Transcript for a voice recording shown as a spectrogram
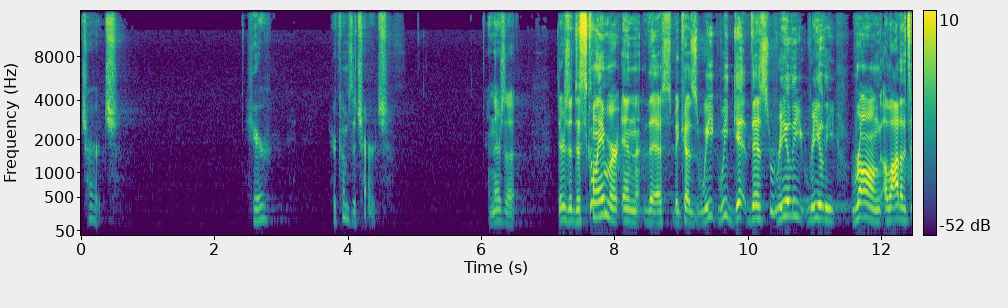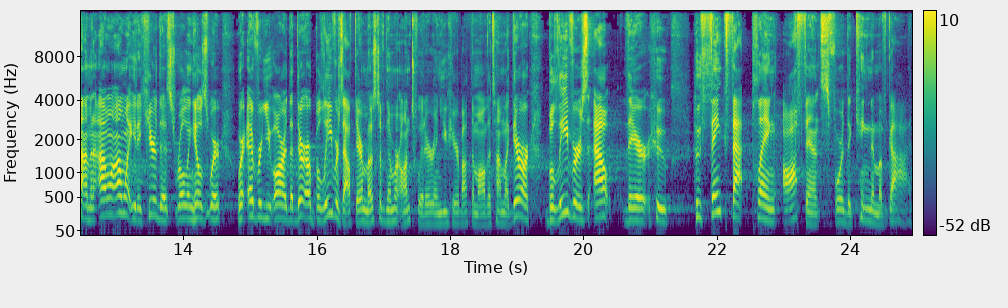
church. Here, here comes the church. And there's a there's a disclaimer in this because we, we get this really, really wrong a lot of the time. And I, I want you to hear this, Rolling Hills, where, wherever you are, that there are believers out there. Most of them are on Twitter, and you hear about them all the time. Like there are believers out there who, who think that playing offense for the kingdom of God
